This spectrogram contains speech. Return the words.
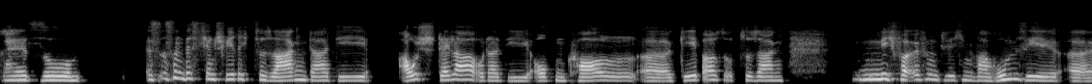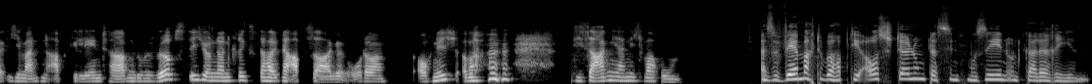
Also, es ist ein bisschen schwierig zu sagen, da die Aussteller oder die Open Call, äh, Geber sozusagen nicht veröffentlichen, warum sie, äh, jemanden abgelehnt haben. Du bewirbst dich und dann kriegst du halt eine Absage oder auch nicht, aber die sagen ja nicht warum. Also, wer macht überhaupt die Ausstellung? Das sind Museen und Galerien.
